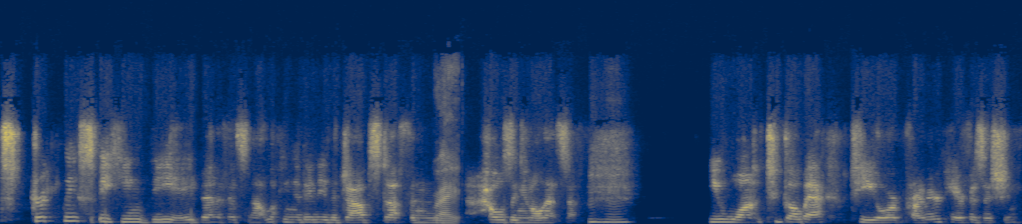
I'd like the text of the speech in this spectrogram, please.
Strictly speaking, VA benefits, not looking at any of the job stuff and right. housing and all that stuff. Mm-hmm. You want to go back to your primary care physician.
